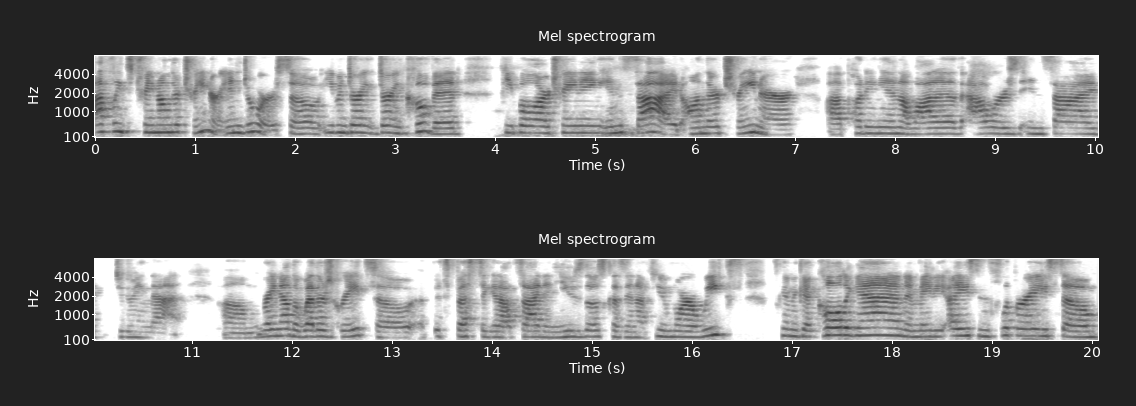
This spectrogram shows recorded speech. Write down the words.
athletes train on their trainer indoors. So even during during COVID, people are training inside on their trainer, uh, putting in a lot of hours inside doing that. Um, right now the weather's great, so it's best to get outside and use those because in a few more weeks it's going to get cold again and maybe ice and slippery. So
